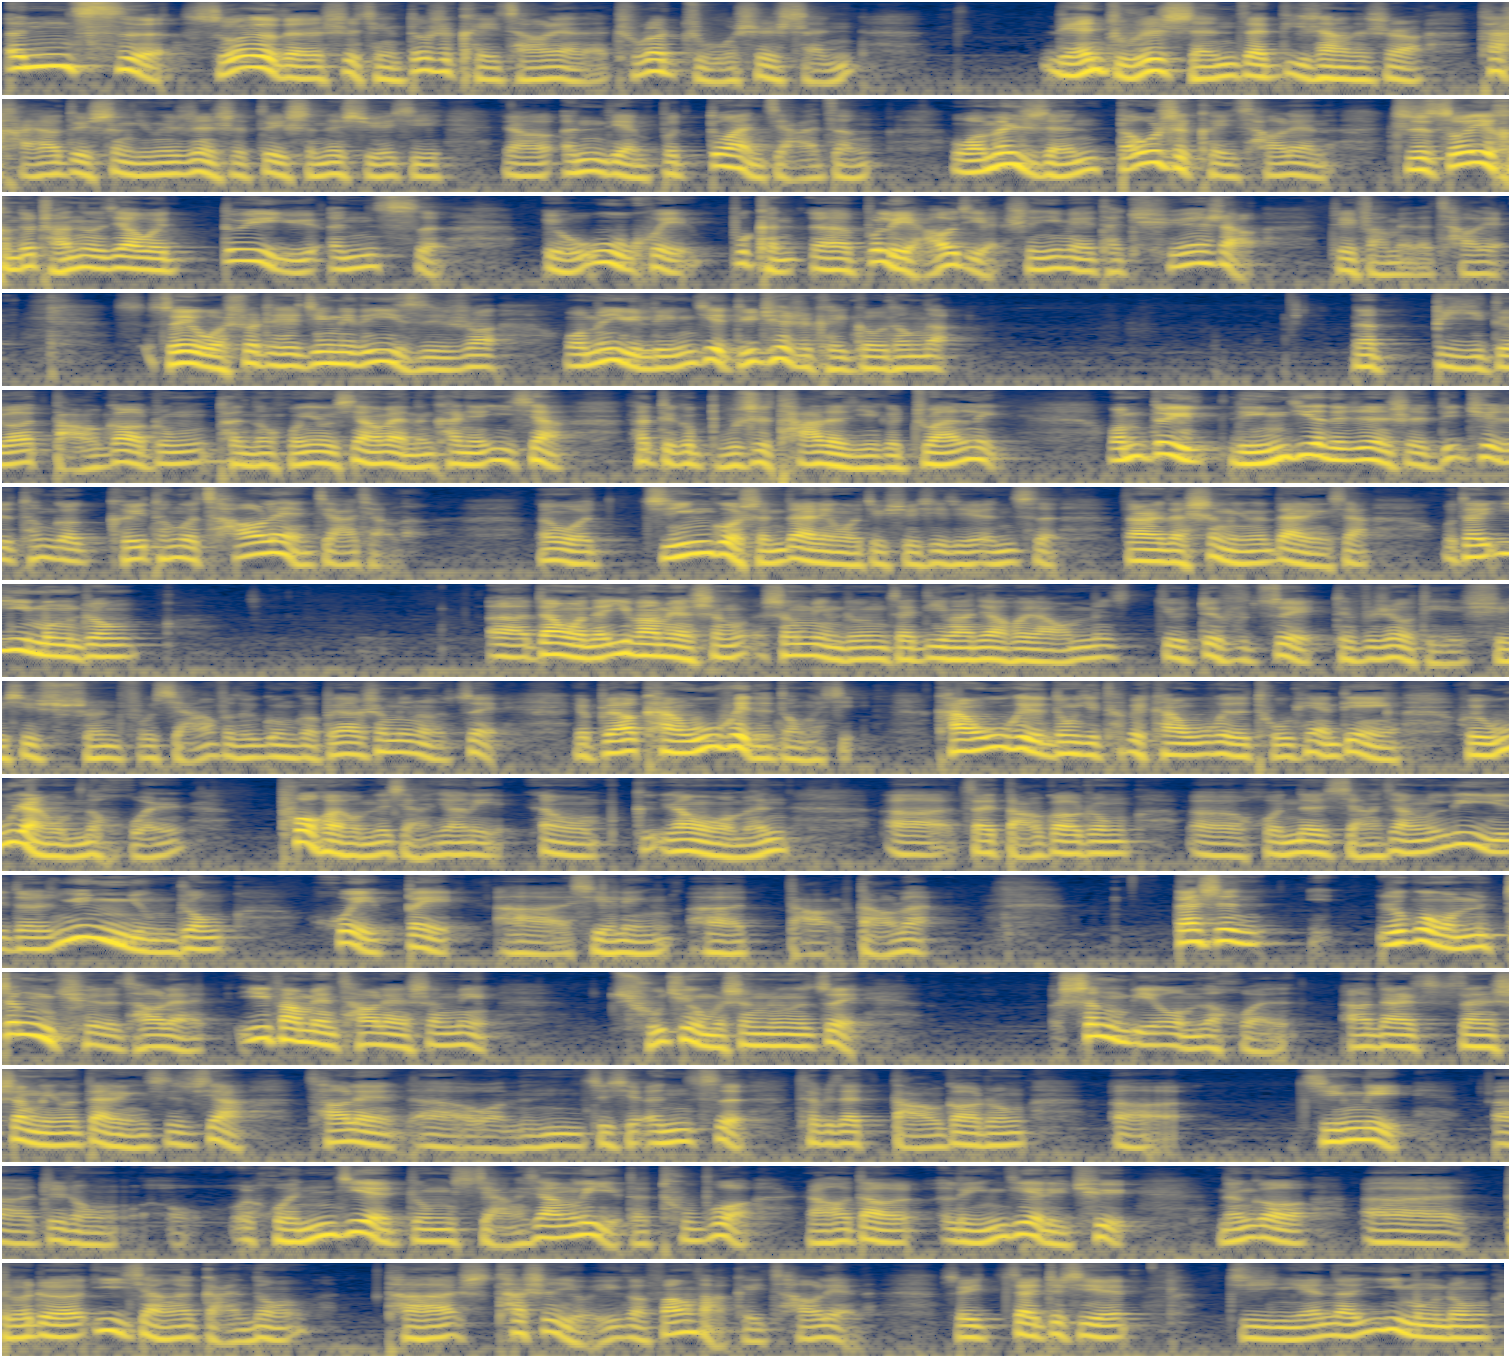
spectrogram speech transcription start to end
恩赐，所有的事情都是可以操练的。除了主是神，连主是神在地上的时候，他还要对圣经的认识，对神的学习，要恩典不断加增。我们人都是可以操练的。之所以很多传统的教会对于恩赐，有误会，不肯呃不了解，是因为他缺少这方面的操练。所以我说这些经历的意思就是说，我们与灵界的确是可以沟通的。那彼得祷告中，他能魂游向外，能看见异象，他这个不是他的一个专利。我们对灵界的认识，的确是通过可以通过操练加强的。那我经过神带领，我就学习这些恩赐。当然，在圣灵的带领下，我在异梦中。呃，但我在一方面生生命中，在地方教会啊，我们就对付罪，对付肉体，学习顺服、降服的功课，不要生命中有罪，也不要看污秽的东西。看污秽的东西，特别看污秽的图片、电影，会污染我们的魂，破坏我们的想象力，让我让我们呃在祷告中，呃魂的想象力的运用中会被啊邪灵呃捣捣乱。但是。如果我们正确的操练，一方面操练生命，除去我们生中的罪，圣别我们的魂啊，但是在圣灵的带领之下操练，呃，我们这些恩赐，特别在祷告中，呃，经历呃这种魂界中想象力的突破，然后到灵界里去，能够呃得着意象和感动，它它是有一个方法可以操练的，所以在这些。几年的异梦中，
